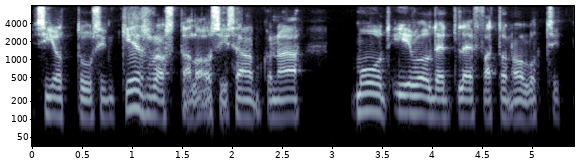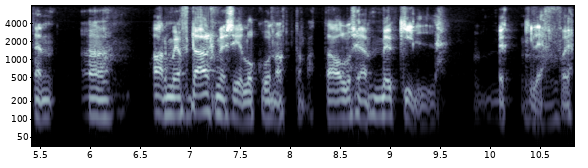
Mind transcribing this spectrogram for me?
sijoittuu siinä kerrostaloon sisään, kun nämä muut Evil Dead-leffat on ollut sitten uh, Army of Darknessia lukuun ottamatta ollut siellä mökillä, mökkileffoja.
